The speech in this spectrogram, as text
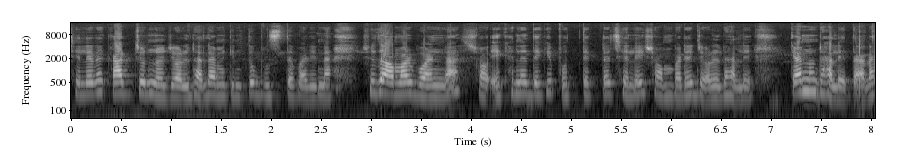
ছেলেরা কার জন্য জল ঢালে, আমি কিন্তু বুঝতে পারি না। শুধু আমার বর না এখানে দেখি প্রত্যেকটা ছেলেই সোমবারে জল ঢালে, কেন ঢালে তারা?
